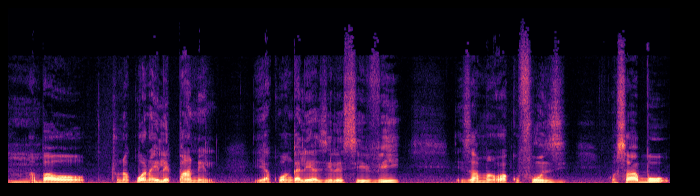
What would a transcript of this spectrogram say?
mm. ambao tunakuwa na ile panel ya kuangalia zile CV za wakufunzi. Kwa sababu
